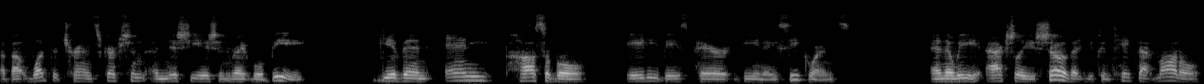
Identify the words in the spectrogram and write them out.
about what the transcription initiation rate will be given any possible 80 base pair DNA sequence. And then we actually show that you can take that model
